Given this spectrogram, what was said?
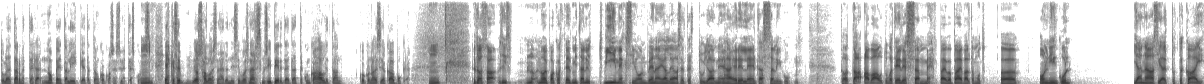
tulee tarve tehdä nopeita liikkeitä tuon kokoisessa yhteiskunnassa. Mm. Niin ehkä se, jos haluaisi nähdä, niin se voisi nähdä sellaisia piirteitä, että kuinka hallitaan kokonaisia kaupunkeja. Mm. No tuossa siis no, noin pakotteet, mitä nyt viimeksi on Venäjälle asetettu, ja nehän edelleen tässä niin kuin tota, avautuvat edessämme päivä päivältä, mutta ö, on niin kuin jännä asia, että totta kai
